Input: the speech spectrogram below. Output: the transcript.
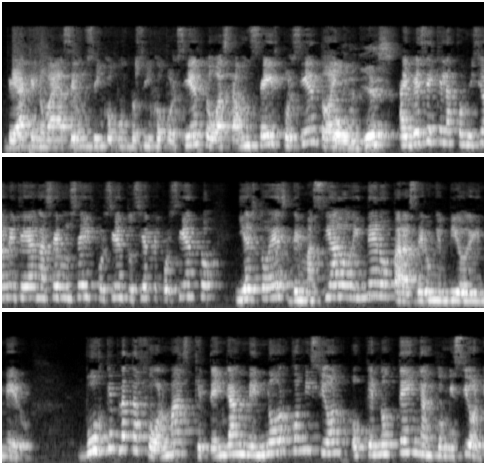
Vea que no vaya a ser un 5.5% o hasta un 6%. Hay, o un 10%. Hay veces que las comisiones llegan a ser un 6%, 7% y esto es demasiado dinero para hacer un envío de dinero. Busque plataformas que tengan menor comisión o que no tengan comisión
